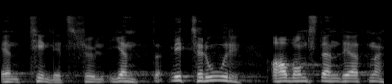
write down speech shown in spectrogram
en tillitsfull jente. Vi tror av omstendighetene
